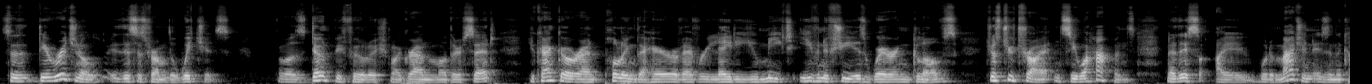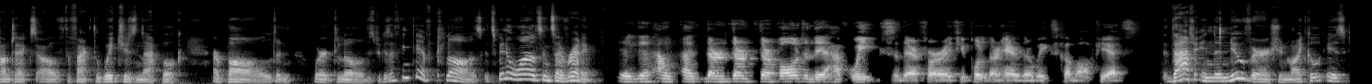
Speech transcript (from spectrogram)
So the original, this is from The Witches, was Don't be foolish, my grandmother said. You can't go around pulling the hair of every lady you meet, even if she is wearing gloves. Just you try it and see what happens. Now, this, I would imagine, is in the context of the fact the witches in that book are bald and wear gloves, because I think they have claws. It's been a while since I've read it. Uh, they're, they're, they're bald and they have wigs, and therefore, if you pull their hair, their wigs come off, yes. That in the new version, Michael, is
